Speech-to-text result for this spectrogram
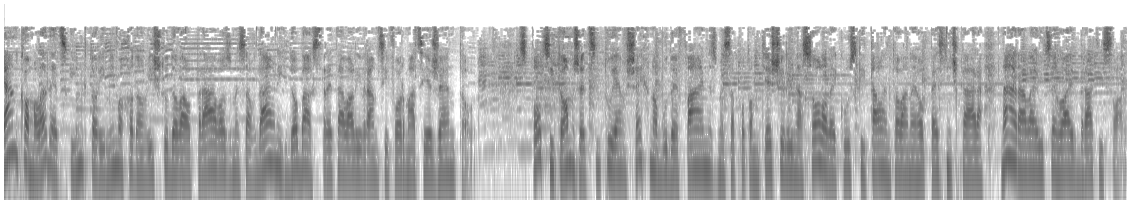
Jankom Ledeckým, ktorý mimochodom vyštudoval právo, sme sa v dávnych dobách stretávali v rámci formácie žentov. S pocitom, že citujem Všechno bude fajn, sme sa potom tešili na solové kúsky talentovaného pesničkára, nahrávajúceho aj v Bratislave.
